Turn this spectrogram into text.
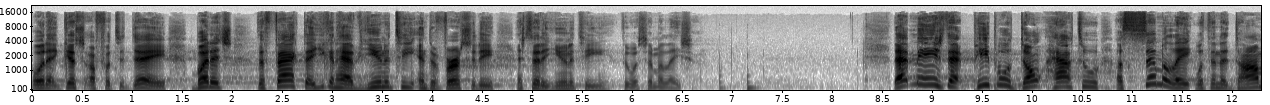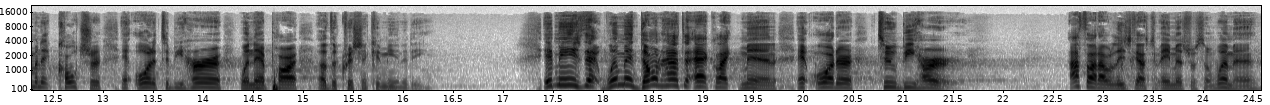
or that gifts are for today, but it's the fact that you can have unity and diversity instead of unity through assimilation. That means that people don't have to assimilate within a dominant culture in order to be heard when they're part of the Christian community. It means that women don't have to act like men in order to be heard. I thought I would at least got some amens from some women,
